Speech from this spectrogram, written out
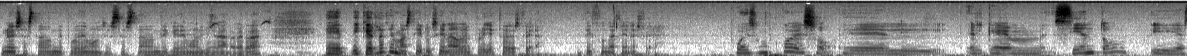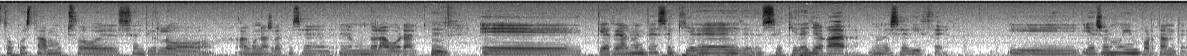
No es hasta dónde podemos, es hasta dónde queremos llegar, ¿verdad? Eh, ¿Y qué es lo que más te ha ilusionado del proyecto de Esfera, de Fundación Esfera? Pues un poco eso, el, que mm, siento, y esto cuesta mucho eh, sentirlo algunas veces en, el mundo laboral, mm. eh, que realmente se quiere, se quiere llegar donde se dice. Y, y eso es muy importante.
